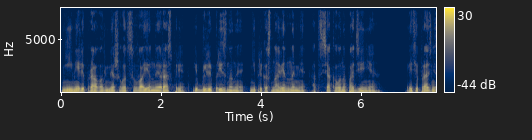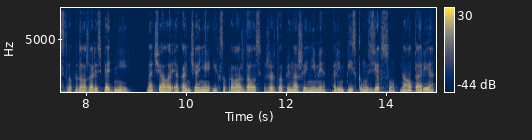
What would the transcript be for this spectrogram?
не имели права вмешиваться в военные распри и были признаны неприкосновенными от всякого нападения. Эти празднества продолжались пять дней. Начало и окончание их сопровождалось жертвоприношениями Олимпийскому Зевсу на алтаре,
